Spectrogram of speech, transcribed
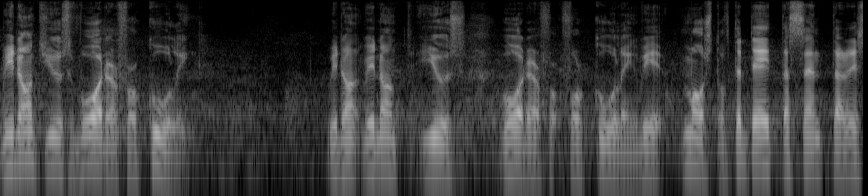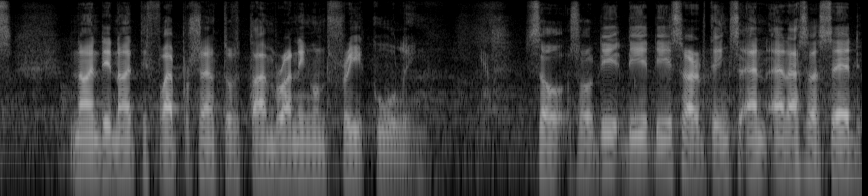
We don't use water for cooling. We don't, we don't use water for, for cooling. We, most of the data center is 90-95% of the time running on free cooling. So, so the, the, these are things, and, and as I said,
